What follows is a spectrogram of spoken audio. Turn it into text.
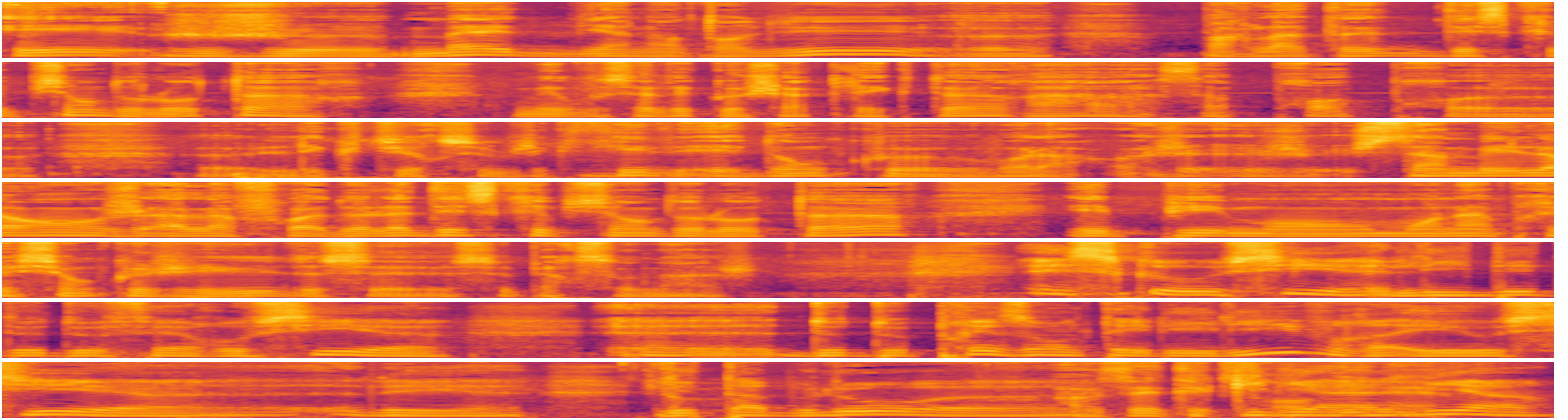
et je m'aide bien entendu euh, par la description de l'auteur. Mais vous savez que chaque lecteur a sa propre euh, euh, lecture subjective et donc euh, voilà, c'est un mélange à la fois de la description de l'auteur et puis mon, mon impression que j'ai eue de ce, ce personnage. Est-ce que aussi l'idée de, de, faire aussi euh, euh, de, de, présenter les livres et aussi euh, les, les, tableaux ah, qu'il y a un lien?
